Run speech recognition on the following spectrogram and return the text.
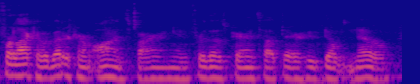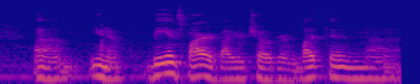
for lack of a better term, awe-inspiring, and for those parents out there who don't know, um, you know, be inspired by your children. Let them uh,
